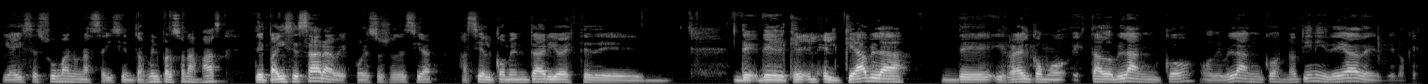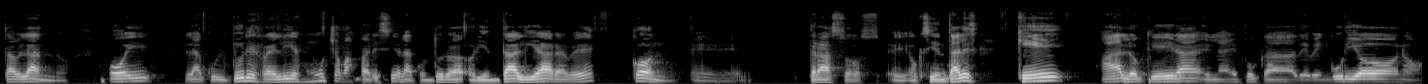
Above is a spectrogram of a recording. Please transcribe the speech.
y ahí se suman unas 600.000 personas más de países árabes. Por eso yo decía, hacía el comentario este de, que el, que habla de Israel como Estado blanco o de blancos no tiene idea de, lo que está hablando. Hoy la cultura israelí es mucho más parecida a la cultura oriental y árabe con eh, trazos eh, occidentales que a lo que era en la época de Ben Gurion o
